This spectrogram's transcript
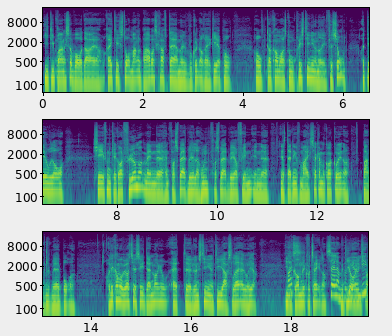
i de brancher, hvor der er rigtig stor mangel på arbejdskraft, der er man begyndt at reagere på, hov, der kommer også nogle prisstigninger og noget inflation, og derudover, chefen kan godt fyre mig, men øh, han får svært ved, eller hun får svært ved at finde en, øh, en erstatning for mig, så kan man godt gå ind og banke lidt mere i bordet. Og det kommer vi også til at se i Danmark jo, at øh, lønstigningerne, de accelererer jo her i også, de kommende kvartaler selvom med de vi Lige,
